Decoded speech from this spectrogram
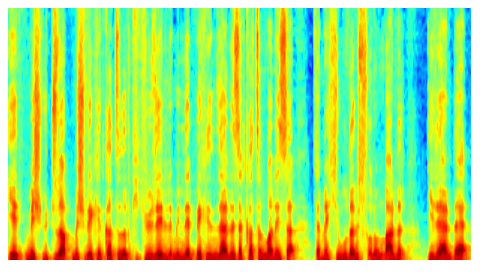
370-360 vekil katılıp 250 milletvekili neredeyse katılmadıysa demek ki burada bir sorun vardır. İleride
